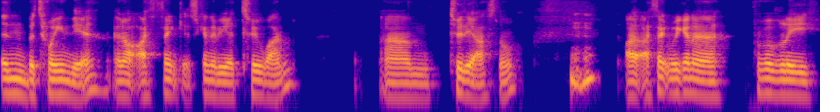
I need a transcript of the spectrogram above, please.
in between there, and I, I think it's going to be a 2 1 um, to the Arsenal. Mhm. I, I think we're going to probably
